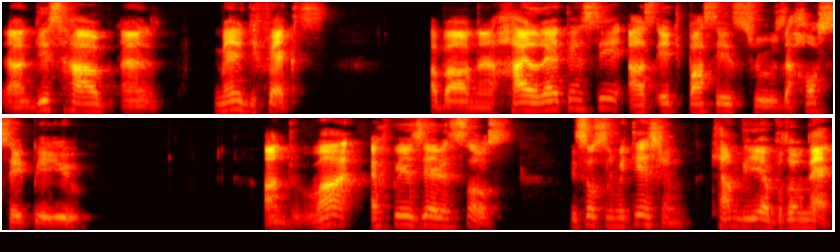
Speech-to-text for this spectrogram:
And these have uh, many defects about uh, high latency as it passes through the host CPU and one FPGA resource, resource limitation can be a bottleneck.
